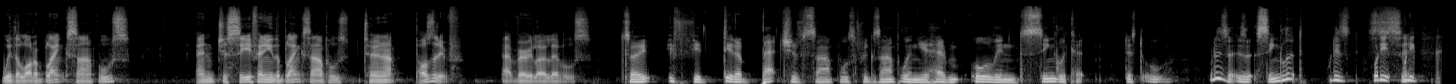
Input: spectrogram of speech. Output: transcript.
with a lot of blank samples and just see if any of the blank samples turn up positive at very low levels. So if you did a batch of samples, for example, and you had them all in singlicate, just all, what is it? Is it singlet? What is what do you, what do you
